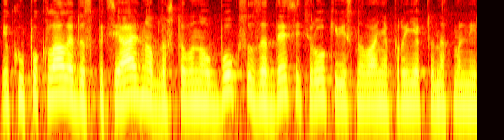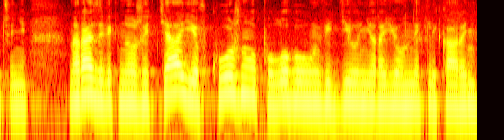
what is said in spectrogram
яку поклали до спеціально облаштованого боксу за 10 років існування проєкту на Хмельниччині. Наразі вікно життя є в кожному пологовому відділенні районних лікарень.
